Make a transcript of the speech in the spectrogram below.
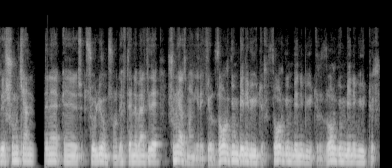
Ve şunu kendine e, söylüyor musun? O defterine belki de şunu yazman gerekiyor. Zor gün beni büyütür. Zor gün beni büyütür. Zor gün beni büyütür.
